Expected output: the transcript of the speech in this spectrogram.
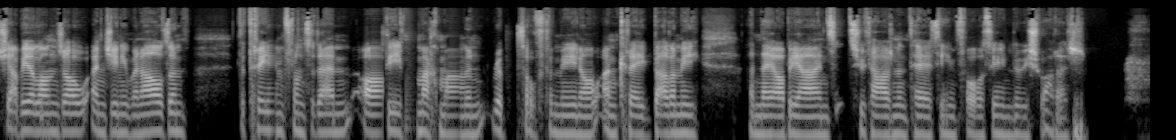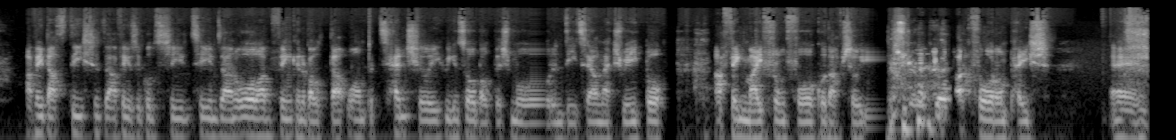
Xabi Alonso and Gini Wijnaldum. The three in front of them are Steve McMahon, Roberto Firmino, and Craig Bellamy, and they are behind 2013 14 Luis Suarez. I think that's decent. I think it's a good team down. All I'm thinking about that one potentially. We can talk about this more in detail next week, but I think my front four could absolutely go back four on pace. Um,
